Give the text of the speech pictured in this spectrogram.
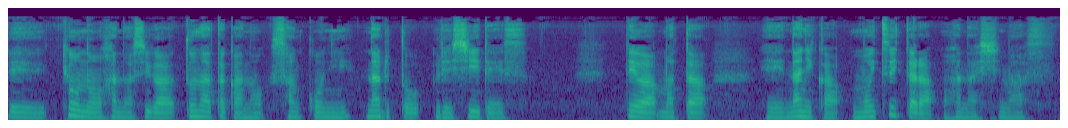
えー、今日のお話がどなたかの参考になると嬉しいです。ではまた、え何か思いついたらお話しします。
